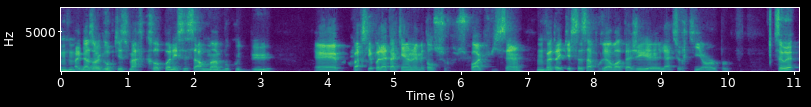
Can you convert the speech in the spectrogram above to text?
Mm-hmm. Dans un groupe qui ne se marquera pas nécessairement beaucoup de buts, euh, parce qu'il n'y a pas d'attaquant, mettons, super puissant, mm-hmm. peut-être que ça, ça pourrait avantager euh, la Turquie un peu. C'est vrai,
